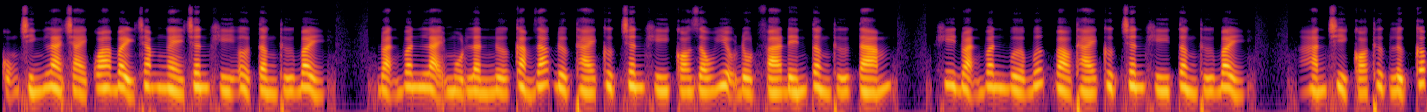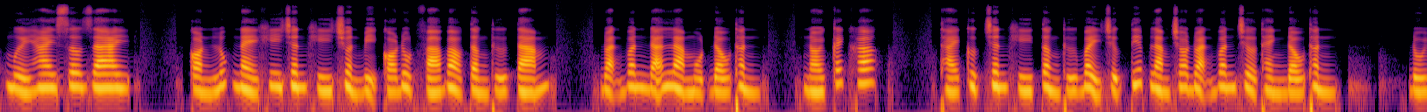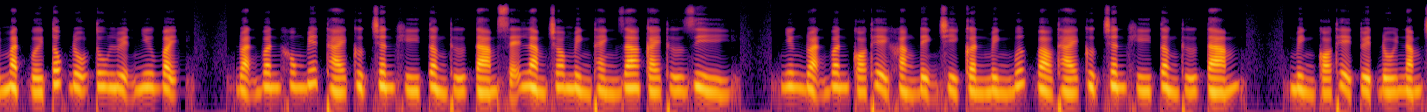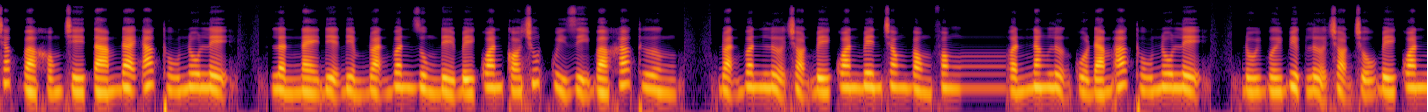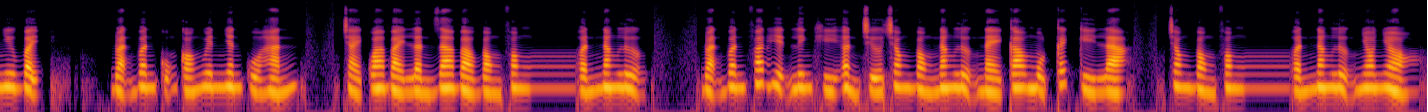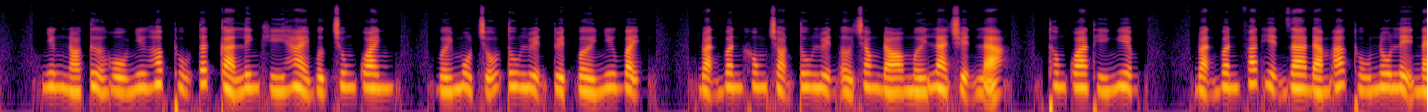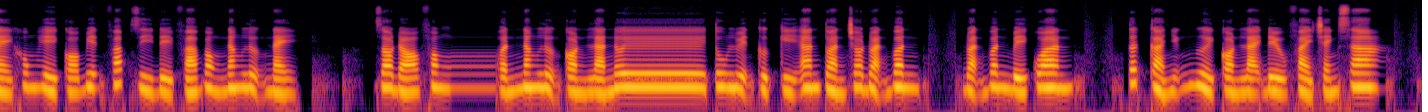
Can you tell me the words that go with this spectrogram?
cũng chính là trải qua 700 ngày chân khí ở tầng thứ 7. Đoạn Vân lại một lần nữa cảm giác được thái cực chân khí có dấu hiệu đột phá đến tầng thứ 8. Khi Đoạn Vân vừa bước vào thái cực chân khí tầng thứ 7, hắn chỉ có thực lực cấp 12 sơ giai. Còn lúc này khi chân khí chuẩn bị có đột phá vào tầng thứ 8, Đoạn Vân đã là một đấu thần. Nói cách khác, thái cực chân khí tầng thứ 7 trực tiếp làm cho Đoạn Vân trở thành đấu thần. Đối mặt với tốc độ tu luyện như vậy, Đoạn Vân không biết thái cực chân khí tầng thứ 8 sẽ làm cho mình thành ra cái thứ gì. Nhưng Đoạn Vân có thể khẳng định chỉ cần mình bước vào thái cực chân khí tầng thứ 8, mình có thể tuyệt đối nắm chắc và khống chế 8 đại ác thú nô lệ. Lần này địa điểm Đoạn Vân dùng để bế quan có chút quỷ dị và khác thường. Đoạn Vân lựa chọn bế quan bên trong vòng phong ấn năng lượng của đám ác thú nô lệ. Đối với việc lựa chọn chỗ bế quan như vậy, Đoạn Vân cũng có nguyên nhân của hắn. Trải qua vài lần ra vào vòng phong ấn năng lượng, Đoạn Vân phát hiện linh khí ẩn chứa trong vòng năng lượng này cao một cách kỳ lạ. Trong vòng phong ấn năng lượng nho nhỏ, nhưng nó tựa hồ như hấp thụ tất cả linh khí hải vực chung quanh. Với một chỗ tu luyện tuyệt vời như vậy, Đoạn Vân không chọn tu luyện ở trong đó mới là chuyện lạ. Thông qua thí nghiệm, Đoạn Vân phát hiện ra đám ác thú nô lệ này không hề có biện pháp gì để phá vòng năng lượng này. Do đó phong ấn năng lượng còn là nơi tu luyện cực kỳ an toàn cho Đoạn Vân. Đoạn Vân bế quan, tất cả những người còn lại đều phải tránh xa.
